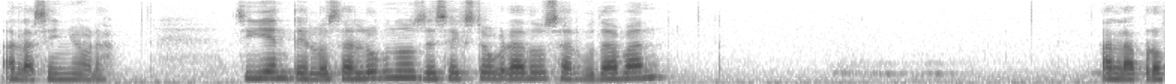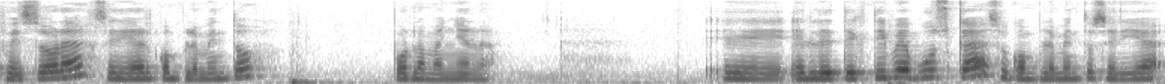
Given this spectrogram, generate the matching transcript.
a la señora. Siguiente, los alumnos de sexto grado saludaban a la profesora, sería el complemento por la mañana. Eh, el detective busca, su complemento sería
